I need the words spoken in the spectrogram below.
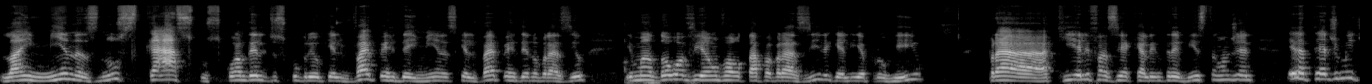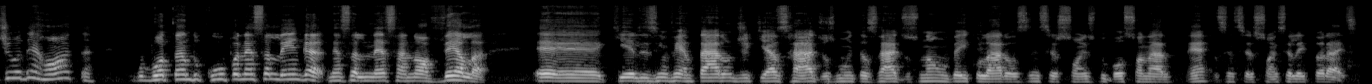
lá em Minas, nos cascos, quando ele descobriu que ele vai perder em Minas, que ele vai perder no Brasil, e mandou o avião voltar para Brasília, que ele ia para o Rio, para aqui ele fazer aquela entrevista onde ele, ele até admitiu a derrota, botando culpa nessa lenga, nessa, nessa novela é, que eles inventaram de que as rádios, muitas rádios, não veicularam as inserções do Bolsonaro, né? as inserções eleitorais.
